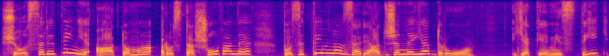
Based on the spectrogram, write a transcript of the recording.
що у середині атома розташоване позитивно заряджене ядро, яке містить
